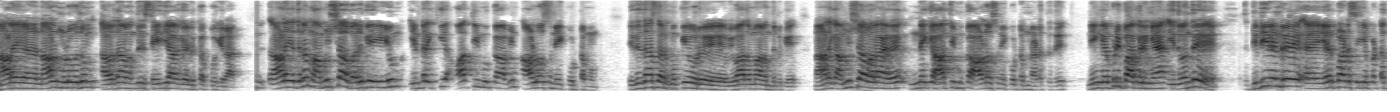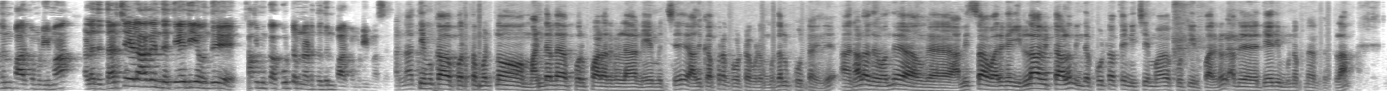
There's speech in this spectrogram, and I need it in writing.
நாளைய நாள் முழுவதும் அவர்தான் வந்து செய்தியாக இருக்க போகிறார். நாளைய தினம் அமித்ஷா வருகையையும் இன்றைக்கு அதிமுகவின் ஆலோசனை கூட்டமும். இதுதான் சார் முக்கிய ஒரு விவாதமா வந்திருக்கு. நாளைக்கு அமித்ஷா வராது இன்னைக்கு அதிமுக ஆலோசனை கூட்டம் நடத்துது. நீங்க எப்படி பாக்குறீங்க? இது வந்து திடீரென்று ஏற்பாடு செய்யப்பட்டதுன்னு பார்க்க முடியுமா? அல்லது தற்செயலாக இந்த தேதியை வந்து அதிமுக கூட்டம் நடத்துதுன்னு பார்க்க முடியுமா சார்? அதிமுகவை பொறுத்த மட்டும் மண்டல பொறுப்பாளர்களா நியமிச்சு அதுக்கப்புறம் கூட்டக்கூடிய முதல் கூட்டம் இது. அதனால அது வந்து அவங்க அமித்ஷா வருகை இல்லாவிட்டாலும் இந்த கூட்டத்தை நிச்சயமாக கூட்டியிருப்பார்கள். அது தேதி முன்னப்பின இருந்திருக்கலாம்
